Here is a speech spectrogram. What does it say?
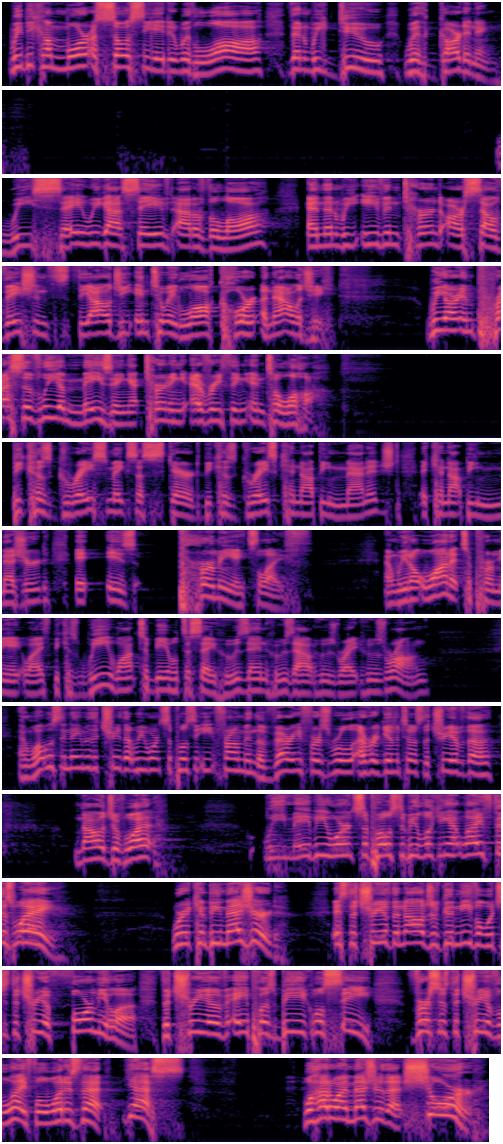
We become more associated with law than we do with gardening. We say we got saved out of the law, and then we even turned our salvation theology into a law court analogy. We are impressively amazing at turning everything into law. Because grace makes us scared, because grace cannot be managed, it cannot be measured, it is permeates life. And we don't want it to permeate life because we want to be able to say who's in, who's out, who's right, who's wrong. And what was the name of the tree that we weren't supposed to eat from in the very first rule ever given to us? The tree of the knowledge of what? We maybe weren't supposed to be looking at life this way, where it can be measured. It's the tree of the knowledge of good and evil, which is the tree of formula, the tree of A plus B equals C, versus the tree of life. Well, what is that? Yes. Well, how do I measure that? Sure.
